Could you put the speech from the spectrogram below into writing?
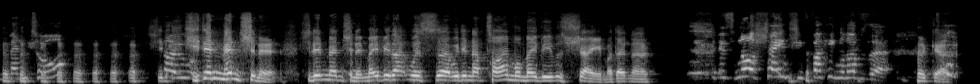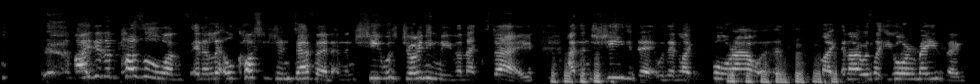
mentor. she, So- she didn't mention it. She didn't mention it. Maybe that was uh, we didn't have time, or maybe it was shame. I don't know. it's not shame, she fucking loves it. Okay. I did a puzzle once in a little cottage in Devon, and then she was joining me the next day, and then she did it within like four hours. Like, and I was like, "You're amazing."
